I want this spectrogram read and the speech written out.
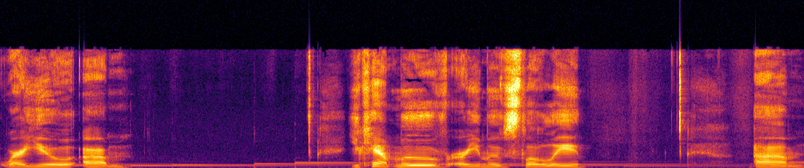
where you, um, you can't move or you move slowly. Um,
